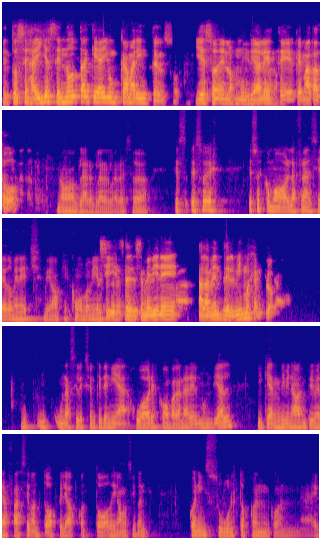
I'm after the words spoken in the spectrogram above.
Entonces ahí ya se nota que hay un camarín intenso, y eso en los mundiales te, te, mata todo. No, claro, claro, claro. Eso, eso, eso es eso es como la Francia de Domenech, digamos, que es como para mí. sí, se, me viene a la mente el mismo ejemplo. Una selección que tenía jugadores como para ganar el Mundial y que han eliminado en primera fase con todos peleados con todos, digamos, y con, con insultos, con, con eh,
